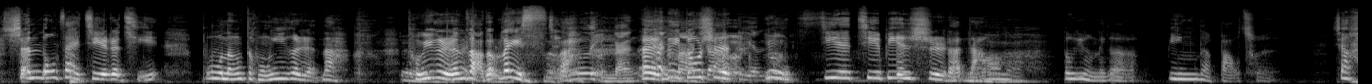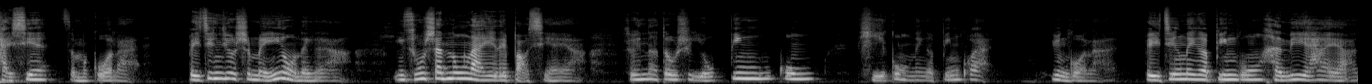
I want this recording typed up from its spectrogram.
山东再接着骑。不能同一个人呐、啊，同一个人咋都累死了。哎，那都是用街街边式的，然后呢，都用那个冰的保存。像海鲜怎么过来？北京就是没有那个呀，你从山东来也得保鲜呀，所以那都是由冰工提供那个冰块运过来。北京那个冰宫很厉害呀，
